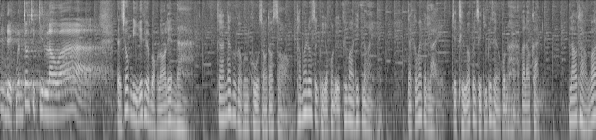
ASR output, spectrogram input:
ดิเด็กมันจ้องจะกินเราอะแต่โชคดีที่เธอบอกล้อเล่นนะการได้คุยกับคุณครู2ต่อ2ทำให้รู้สึกผิดกับคนอื่นขึ้นมานิดหน่อย แต่ก็ไม่เป็นไร จะถือว่าเป็นสิทธิพิเศษของคนหาก็แล้วกัน เราถามว่า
